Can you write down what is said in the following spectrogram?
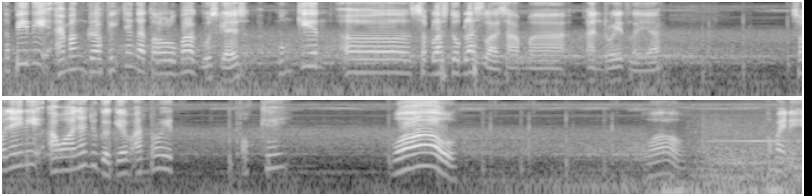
tapi ini emang grafiknya nggak terlalu bagus guys mungkin eh 11-12 lah sama Android lah ya soalnya ini awalnya juga game Android Oke. Wow. Wow. Apa ini?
